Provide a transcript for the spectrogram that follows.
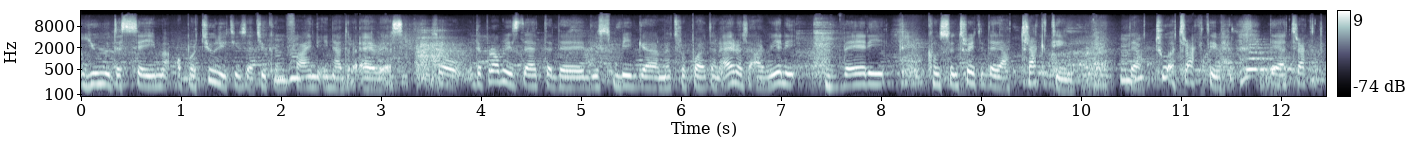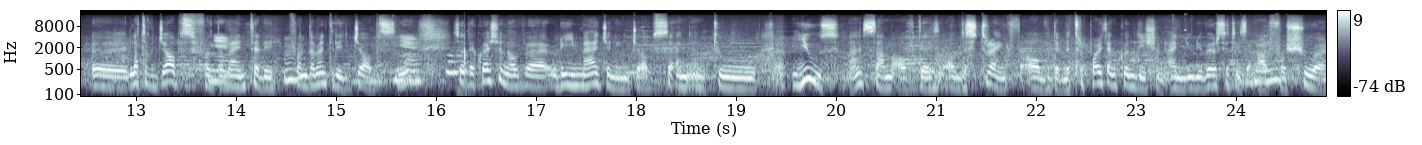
you the same opportunities that you can mm-hmm. find in other areas. So the problem is that the, these big uh, metropolitan areas are really very concentrated. They are attracting. Mm-hmm. They are too attractive. they attract a lot of jobs fundamentally. Yeah. Mm-hmm. Fundamentally jobs. Yeah. No? So the question of uh, reimagining jobs and, and to use uh, some of the of the strength of the metropolitan condition and universities are mm-hmm. for sure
